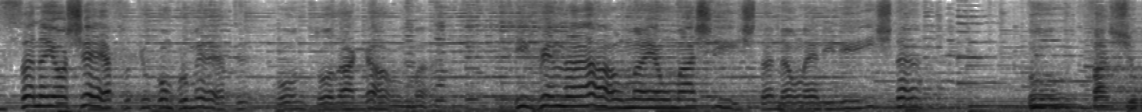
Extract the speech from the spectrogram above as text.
Saneia ao chefe que o compromete com toda a calma. E vende a alma, é um machista, não leninista. O facho,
